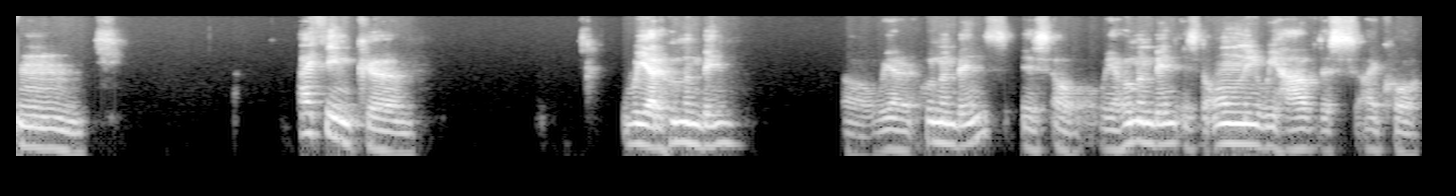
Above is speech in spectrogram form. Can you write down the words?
Mm. I think um, we are human beings oh, we are human beings is oh we are human being is the only we have this I call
